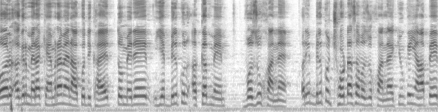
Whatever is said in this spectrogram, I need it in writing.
और अगर मेरा कैमरा मैन आपको दिखाए तो मेरे ये बिल्कुल अकब में वज़ू खाना है। और ये बिल्कुल छोटा सा वज़ू खाना है, क्योंकि यहाँ पे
